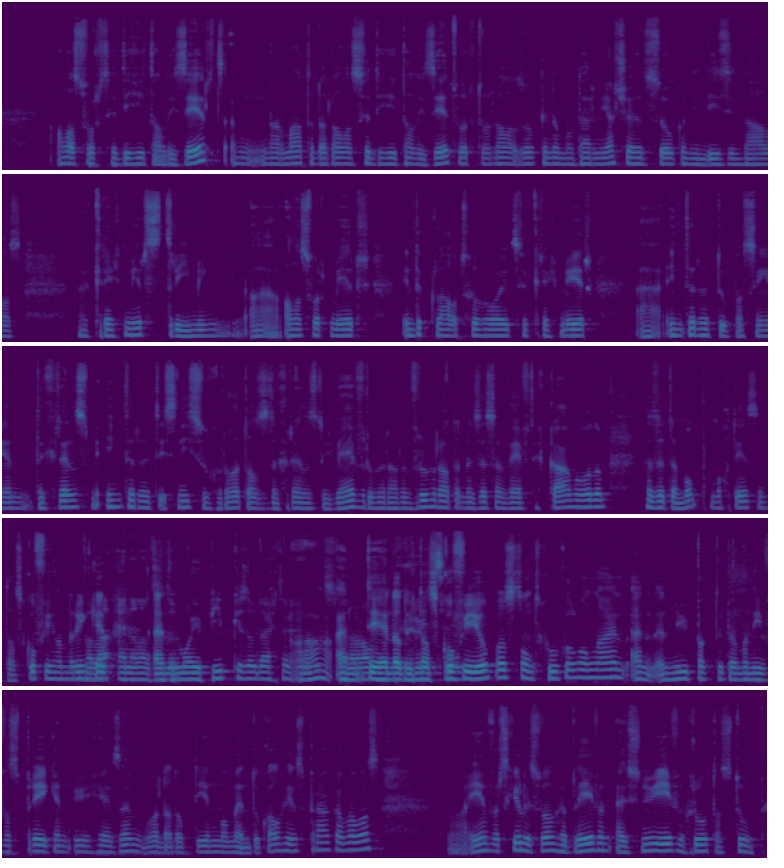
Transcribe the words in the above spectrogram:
alles wordt gedigitaliseerd. En naarmate dat alles gedigitaliseerd wordt, wordt alles ook in een modern jasje gestoken. In die zin alles krijgt meer streaming. eh, alles wordt meer in de cloud gegooid. Je krijgt meer eh, internettoepassingen. De grens met internet is niet zo groot als de grens die wij vroeger hadden. Vroeger hadden we een 56k-modem. Je zet hem op, mocht eerst een tas koffie gaan drinken. Voilà, En dan had het een mooie piepje zo de achtergrond. Ah, en tegen dat u opgegroeid tas zijn. koffie op was, stond Google online. En, en nu pakt u bij manier van spreken uw gsm, waar dat op die moment ook al geen sprake van was. Maar één verschil is wel gebleven, hij is nu even groot als toen.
